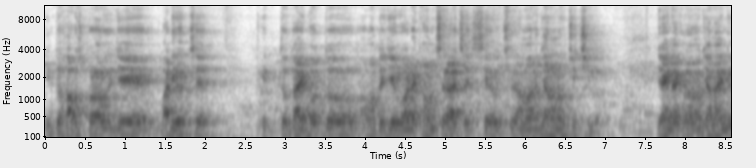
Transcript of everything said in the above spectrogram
কিন্তু হাউস ফরল যে বাড়ি হচ্ছে, এর তো দায়বদ্ধ আমাদের যে ওয়ার্ডে কাউন্সিলর আছে, সে হচ্ছে আমার জানানো উচিত ছিল। জানি না কেন আমার জানায়নি।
